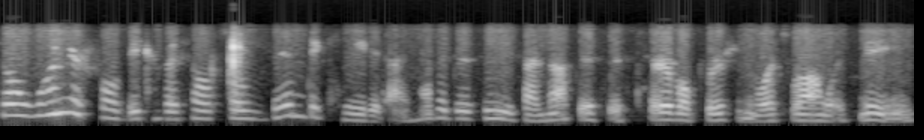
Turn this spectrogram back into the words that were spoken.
so wonderful because I felt so vindicated. I have a disease. I'm not this this terrible person. What's wrong with me?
